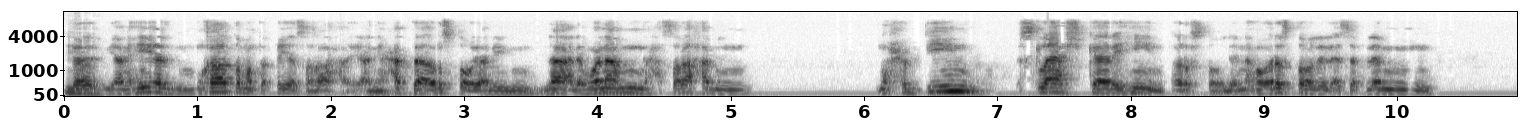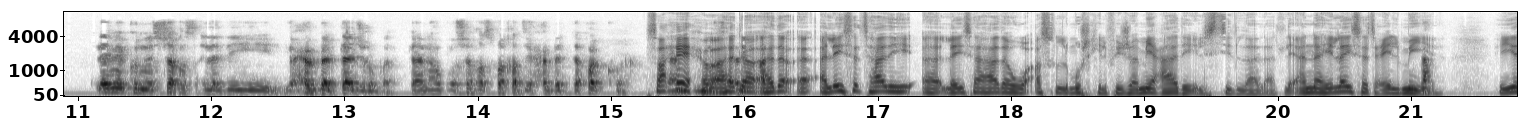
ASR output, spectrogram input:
نعم. يعني هي مغالطة منطقية صراحة يعني حتى أرسطو يعني لا أعلم وأنا من صراحة من محبين slash كارهين أرسطو لأنه أرسطو للأسف لم لم يكن الشخص الذي يحب التجربة، كان هو شخص فقط يحب التفكر. صحيح يعني وهذا هذا ليست هذه ليس هذا هو أصل المشكل في جميع هذه الاستدلالات لأنها ليست علمية. نعم. هي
